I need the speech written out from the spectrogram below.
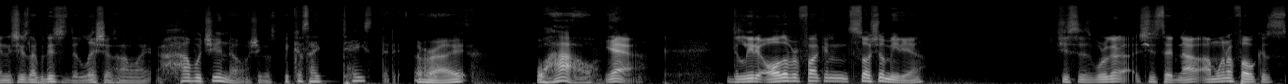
and she's like, "This is delicious." And I'm like, "How would you know?" She goes, "Because I tasted it." All right. Wow. Yeah, deleted all of her fucking social media. She says, "We're gonna." She said, "Now I'm gonna focus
